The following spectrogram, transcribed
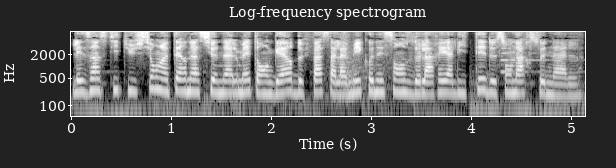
Les institutions internationales mettent en garde face à la méconnaissance de la réalité de son arsenal.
